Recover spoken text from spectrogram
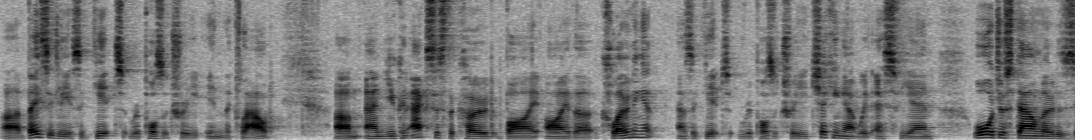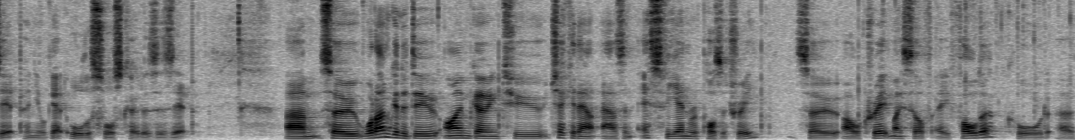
uh, basically it's a Git repository in the cloud. Um, and you can access the code by either cloning it as a Git repository, checking out with SVN, or just download a zip and you'll get all the source code as a zip. Um, so what I'm going to do, I'm going to check it out as an SVN repository. So I will create myself a folder called uh,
